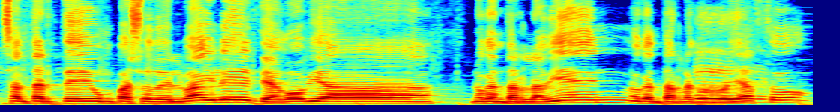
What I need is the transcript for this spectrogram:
saltarte un paso del baile? ¿Te agobia no cantarla bien? ¿No cantarla con Eh, rollazo?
